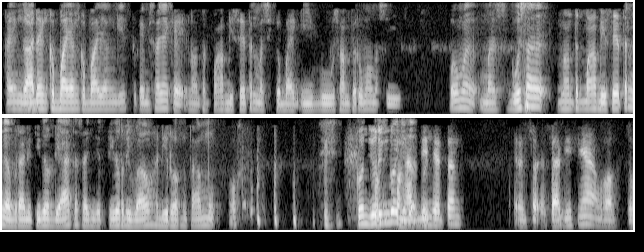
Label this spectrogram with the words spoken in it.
kayak nggak ada yang kebayang-kebayang gitu kayak misalnya kayak nonton pengabdi setan masih kebayang ibu sampai rumah masih oh ma- mas gue sa nonton pengabdi setan nggak berani tidur di atas aja tidur di bawah di ruang tamu oh. Conjuring dua juga Pengabdi setan sadisnya waktu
